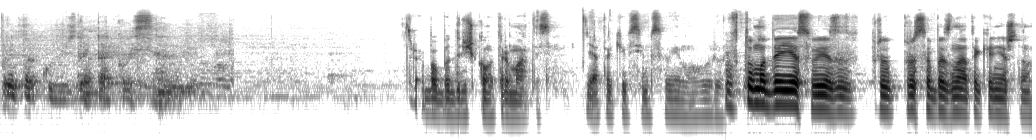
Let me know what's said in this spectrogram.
Припаркуйся. Треба бодрячком триматися. Я так і всім своїм говорю. В тому дає своє про, про себе знати, звісно,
